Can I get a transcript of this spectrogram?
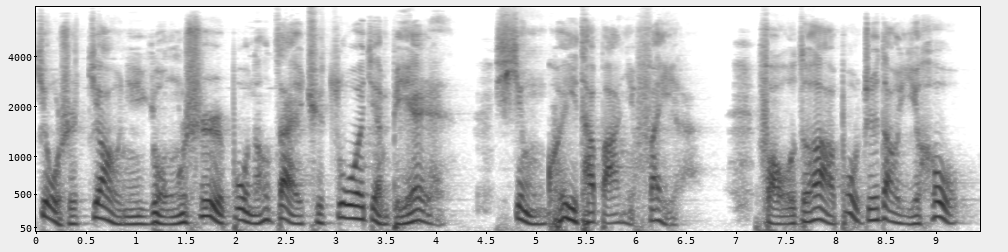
就是叫你永世不能再去作践别人。幸亏他把你废了，否则不知道以后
